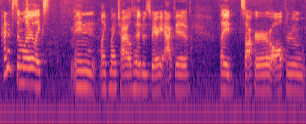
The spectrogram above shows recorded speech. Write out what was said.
kind of similar, like in like my childhood was very active. Played soccer all through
